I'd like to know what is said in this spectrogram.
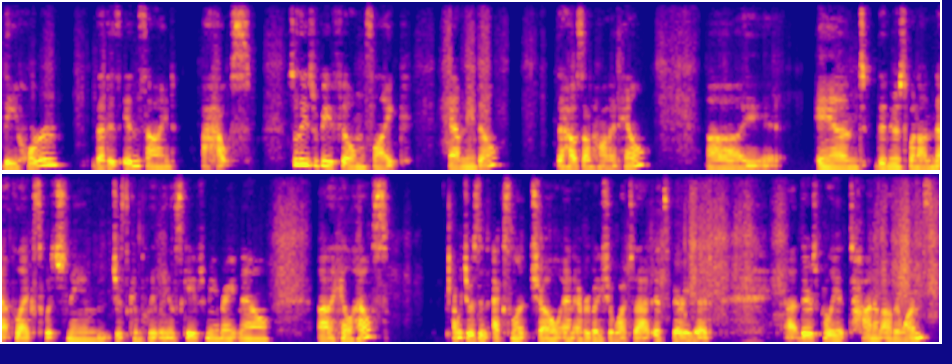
the horror that is inside a house. So these would be films like Amityville, The House on Haunted Hill, uh, and the newest one on Netflix, which name just completely escaped me right now, uh, Hill House, which was an excellent show, and everybody should watch that. It's very good. Uh, there's probably a ton of other ones,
